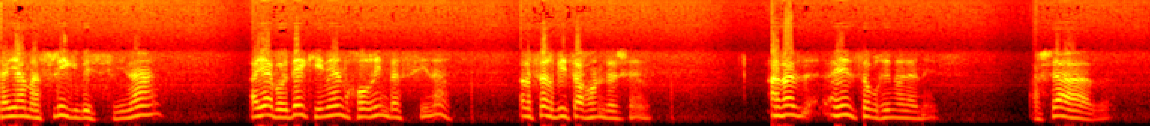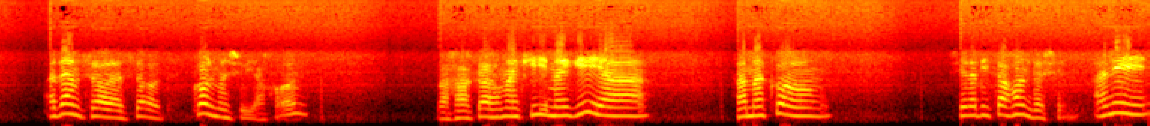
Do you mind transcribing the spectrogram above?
שהיה מפליג בספינה, היה בודק אם אין חורים בספינה. אבל צריך ביטחון בשם. אבל אין סומכים על הנס. עכשיו, אדם צריך לעשות כל מה שהוא יכול, ואחר כך מגיע, מגיע המקום של הביטחון בשם. אני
